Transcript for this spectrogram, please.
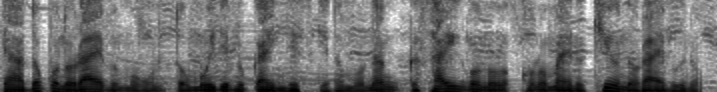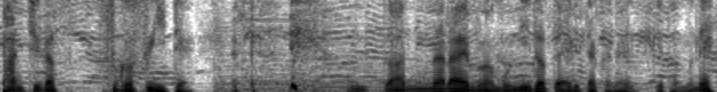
いや、どこのライブも本当思い出深いんですけども、なんか最後のこの前の Q のライブのパンチがすごすぎて。本当あんなライブはもう二度とやりたくないですけどもね。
